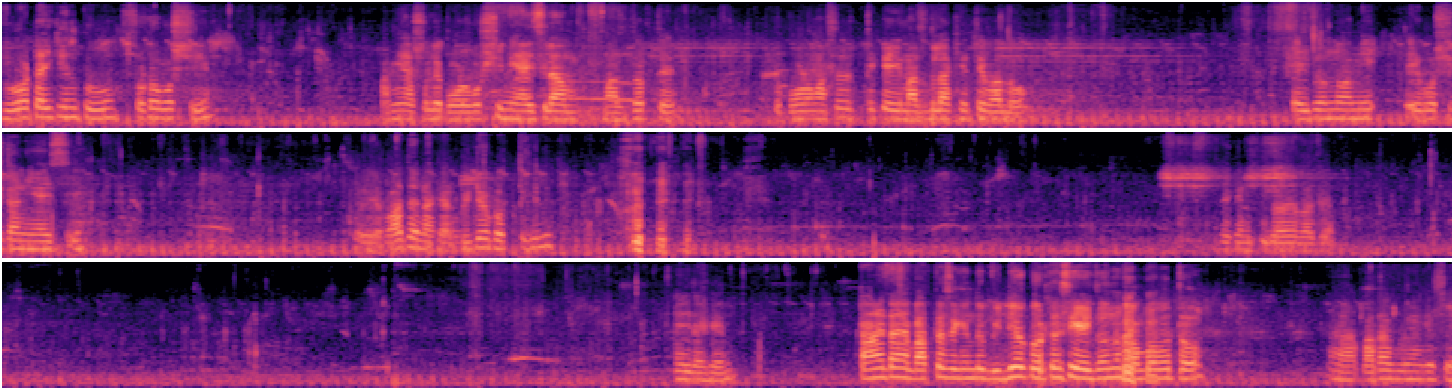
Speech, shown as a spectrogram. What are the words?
দুটোটাই কিন্তু ছোট বড়শি আমি আসলে বড় বড়শি নিয়ে আইছিলাম মাছ ধরতে। তো বড় মাছের থেকে এই মাছগুলা খেতে ভালো। এই জন্য আমি এই বড়শিটা নিয়ে আইছি। বাদে না কেন ভিডিও করতে গেলে। দেখেন কীভাবে বাজে। এই দেখেন, টানে টানে বাড়তেছে কিন্তু ভিডিও করতেছি, এই জন্য সম্ভবত পাতা ভেঙে গেছে।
